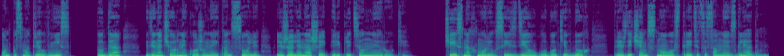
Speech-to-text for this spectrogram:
Он посмотрел вниз, туда, где на черной кожаной консоли лежали наши переплетенные руки. Чейз нахмурился и сделал глубокий вдох, прежде чем снова встретиться со мной взглядом.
